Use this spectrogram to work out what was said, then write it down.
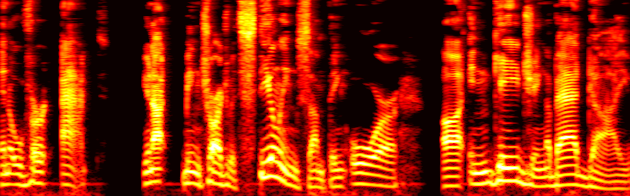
an overt act. You're not being charged with stealing something or uh, engaging a bad guy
